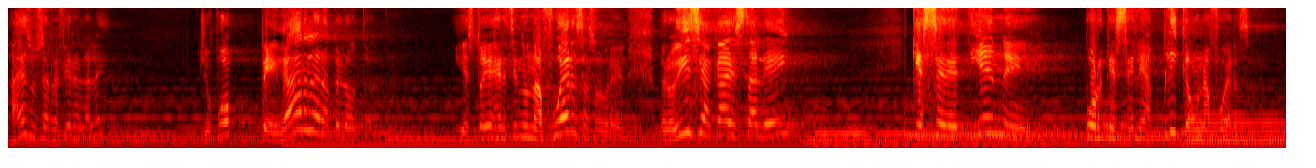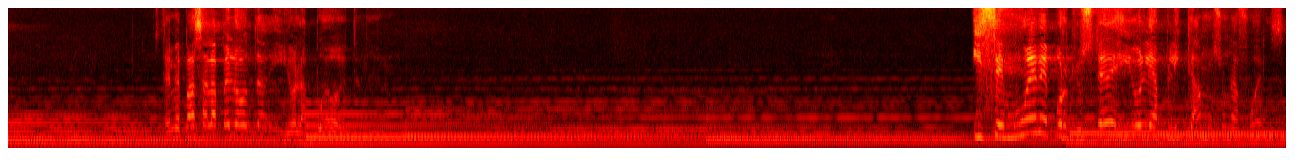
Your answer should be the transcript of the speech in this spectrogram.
A eso se refiere la ley. Yo puedo pegarle a la pelota, y estoy ejerciendo una fuerza sobre él. Pero dice acá esta ley que se detiene porque se le aplica una fuerza. Usted me pasa la pelota y yo la puedo detener. Y se mueve porque ustedes y yo le aplicamos una fuerza.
